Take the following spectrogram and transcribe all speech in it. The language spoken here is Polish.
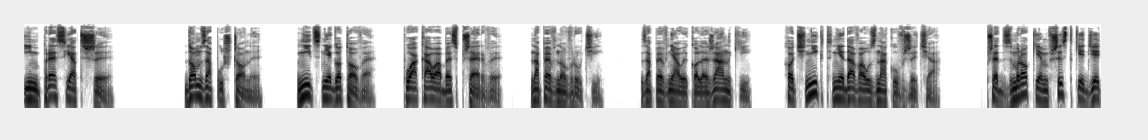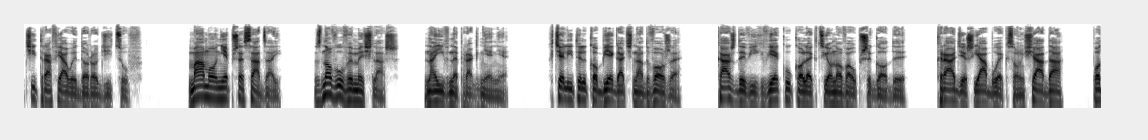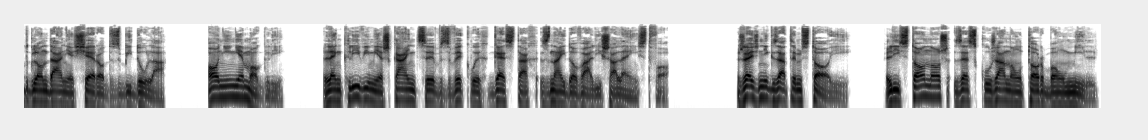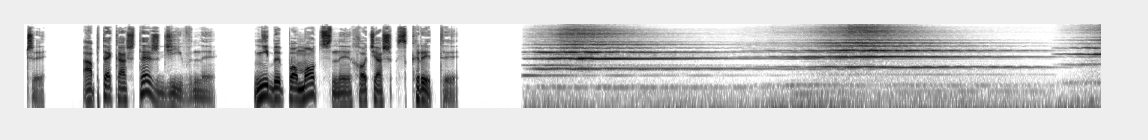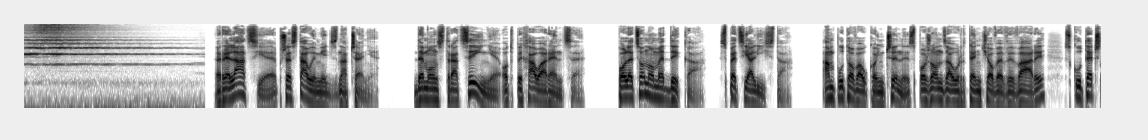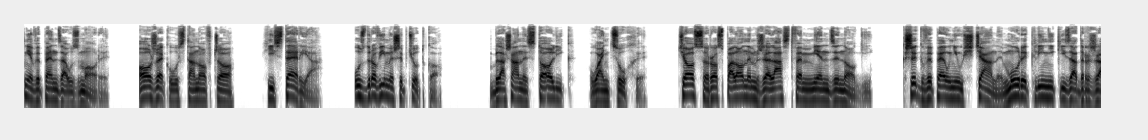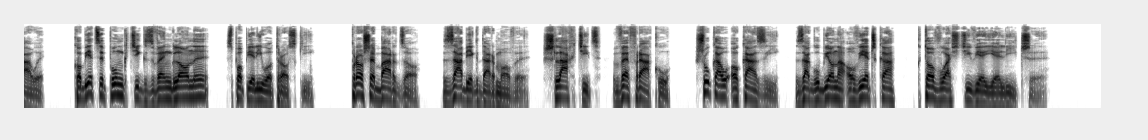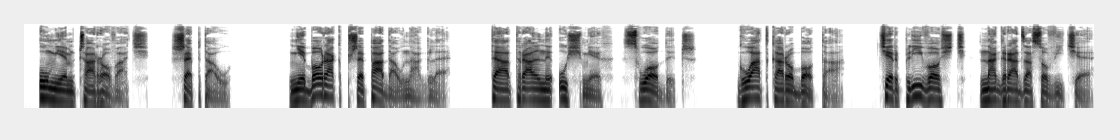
Impresja 3. Dom zapuszczony. Nic nie gotowe. Płakała bez przerwy. Na pewno wróci. Zapewniały koleżanki, choć nikt nie dawał znaków życia. Przed zmrokiem wszystkie dzieci trafiały do rodziców. Mamo, nie przesadzaj. Znowu wymyślasz. Naiwne pragnienie. Chcieli tylko biegać na dworze. Każdy w ich wieku kolekcjonował przygody. Kradzież jabłek sąsiada, podglądanie sierot z bidula. Oni nie mogli. Lękliwi mieszkańcy w zwykłych gestach znajdowali szaleństwo. Rzeźnik za tym stoi. Listonosz ze skórzaną torbą milczy. Aptekarz też dziwny. Niby pomocny, chociaż skryty. Relacje przestały mieć znaczenie. Demonstracyjnie odpychała ręce. Polecono medyka, specjalista. Amputował kończyny, sporządzał rtęciowe wywary, skutecznie wypędzał zmory. Orzekł stanowczo histeria. Uzdrowimy szybciutko. Blaszany stolik, łańcuchy. Cios rozpalonym żelastwem między nogi. Krzyk wypełnił ściany, mury kliniki zadrżały. Kobiecy punkcik zwęglony spopieliło troski. Proszę bardzo, zabieg darmowy. Szlachcic we fraku. Szukał okazji. Zagubiona owieczka, kto właściwie je liczy. Umiem czarować, szeptał. Nieborak przepadał nagle. Teatralny uśmiech, słodycz. Gładka robota. Cierpliwość nagradza sowicie.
